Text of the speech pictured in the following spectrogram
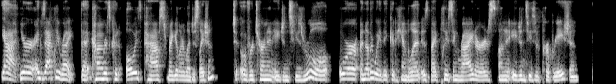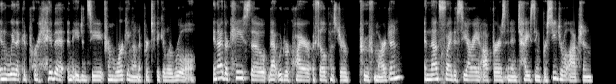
Yeah, you're exactly right that Congress could always pass regular legislation to overturn an agency's rule. Or another way they could handle it is by placing riders on an agency's appropriation in a way that could prohibit an agency from working on a particular rule. In either case, though, that would require a filibuster proof margin. And that's why the CRA offers an enticing procedural option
